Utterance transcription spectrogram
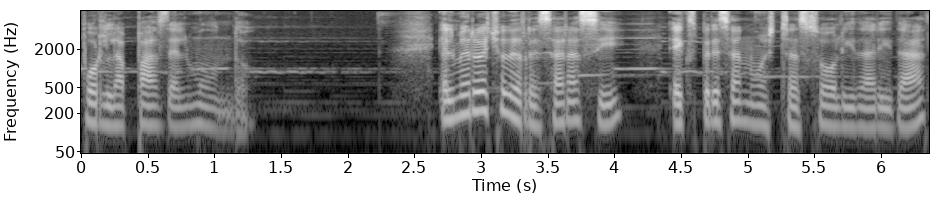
por la paz del mundo. El mero hecho de rezar así expresa nuestra solidaridad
